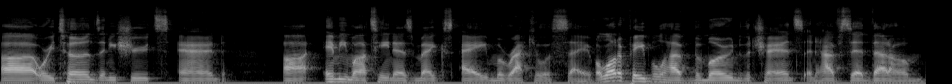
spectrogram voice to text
uh, where he turns and he shoots and. Uh, Emi Martinez makes a miraculous save. A lot of people have bemoaned the chance and have said that um,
